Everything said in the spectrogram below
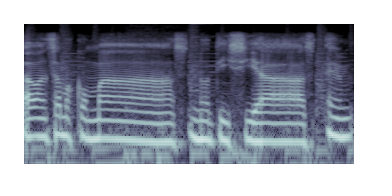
Avanzamos con más noticias. Em,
